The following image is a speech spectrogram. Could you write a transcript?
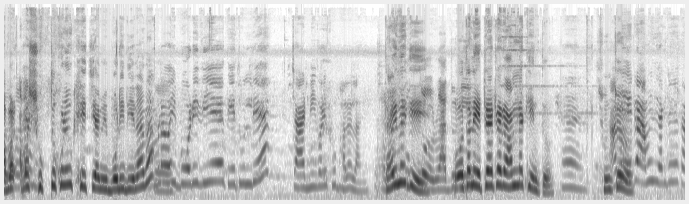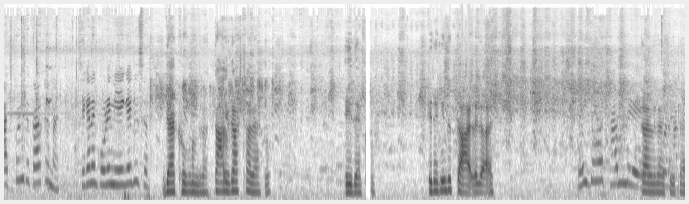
আবার আবার শুক্তো করেও খেয়েছি আমি বড়ি দিয়ে না গো আমরা ওই বড়ি দিয়ে তেঁতুল দিয়ে চাটনি করে খুব ভালো লাগে। তাই নাকি? ও তাহলে এটা একটা রান্না কিন্তু। হ্যাঁ। শুনছো? আমি এটা আমি এক জায়গায় কাজ করি তো কারখানায়। সেখানে করে নিয়ে গেছি দেখো বন্ধুরা তাল গাছটা দেখো। এই দেখো এটা কিন্তু তাল গাছ। তাল গাছ এটা।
